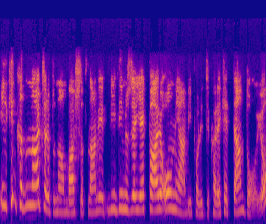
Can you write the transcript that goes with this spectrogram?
ilkin kadınlar tarafından başlatılan ve bildiğimiz üzere yekpare olmayan bir politik hareketten doğuyor.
